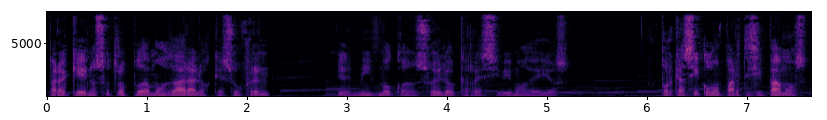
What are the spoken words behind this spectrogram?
para que nosotros podamos dar a los que sufren el mismo consuelo que recibimos de Dios. Porque así como participamos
